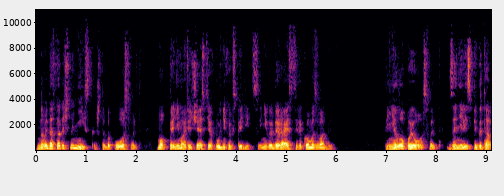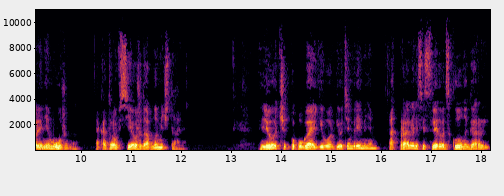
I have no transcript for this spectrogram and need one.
но и достаточно низко, чтобы Освальд мог принимать участие в буднях экспедиции, не выбираясь целиком из воды. Пенелопа и Освальд занялись приготовлением ужина, о котором все уже давно мечтали. Летчик, попугай и Георгио тем временем отправились исследовать склоны горы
